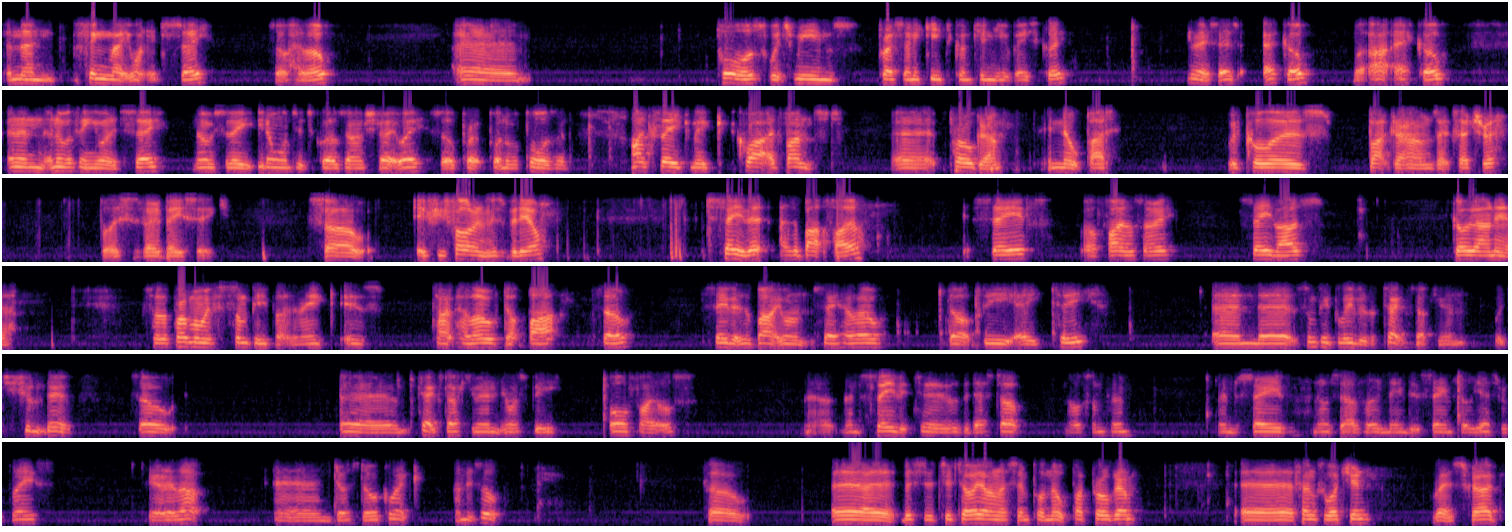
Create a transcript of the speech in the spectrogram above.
and then the thing that you wanted to say, so hello, um, pause, which means press any key to continue basically, and then it says echo, but at echo, and then another thing you wanted to say, and obviously you don't want it to close down straight away, so put another pause in. Like I say, you can make quite advanced uh, program in Notepad with colours, backgrounds, etc. But this is very basic. So if you're following this video, to save it as a bat file, it's save, well file sorry, save as, go down here. So the problem with some people that make is type hello dot bat. So save it as a bat. You want to say hello dot bat. and uh, some people leave it as a text document, which you shouldn't do. So um, text document it must be all files. Uh, then save it to the desktop or something. Then save. Notice I've already named it the same, so yes, replace get rid of that and just double click and it's up. So uh, this is a tutorial on a simple notepad program. Uh, thanks for watching. Rate and subscribe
